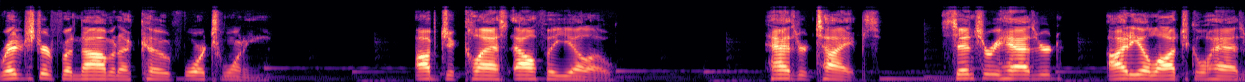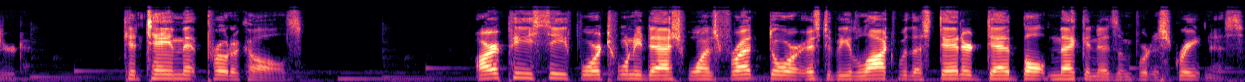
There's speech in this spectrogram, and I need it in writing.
Registered Phenomena Code 420 Object Class Alpha Yellow. Hazard Types. Sensory Hazard Ideological Hazard. Containment Protocols. RPC-420-1's front door is to be locked with a standard deadbolt mechanism for discreetness,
